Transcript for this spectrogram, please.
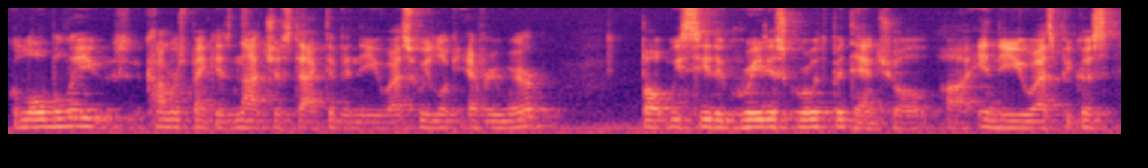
globally, Commerzbank is not just active in the U.S. We look everywhere, but we see the greatest growth potential uh, in the U.S. because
